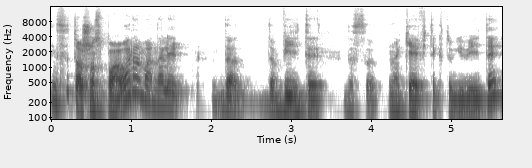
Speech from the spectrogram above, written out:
не са точно спойлер, ама нали, да, да видите, да са на кефите, като ги видите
